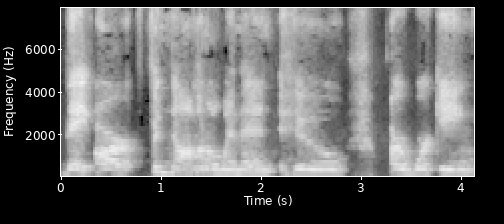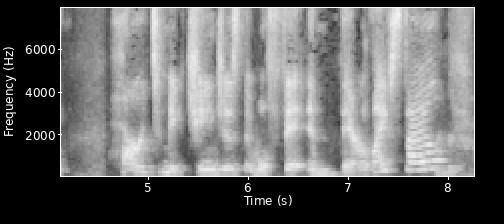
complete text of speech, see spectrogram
They are phenomenal women who are working hard to make changes that will fit in their lifestyle Mhm.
